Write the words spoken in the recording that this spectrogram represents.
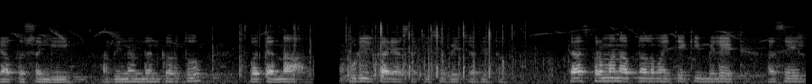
या प्रसंगी अभिनंदन करतो व त्यांना पुढील कार्यासाठी शुभेच्छा देतो. त्याचप्रमाणे आपल्याला माहिती आहे की मिलेट असेल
